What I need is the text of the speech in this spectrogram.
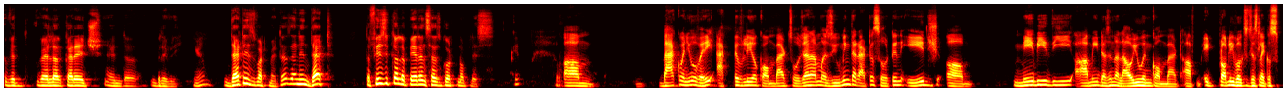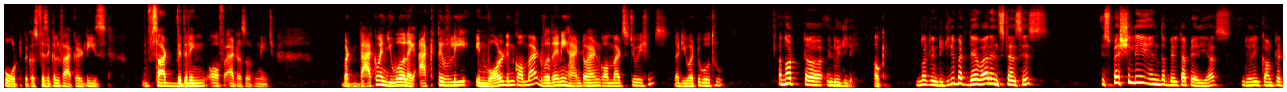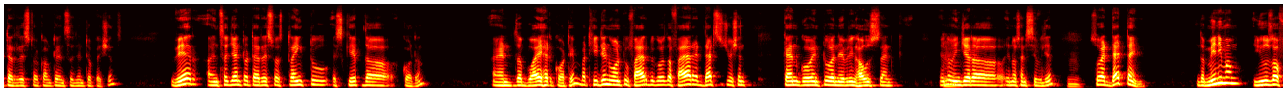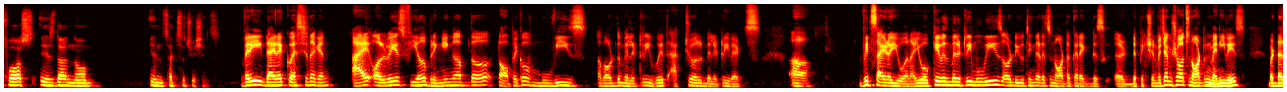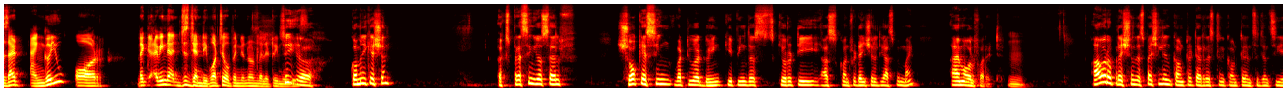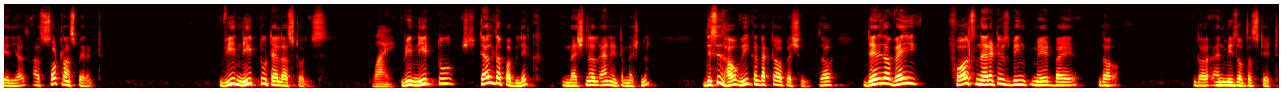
with valor, courage, and uh, bravery. Yeah. That is what matters, and in that, the physical appearance has got no place. um, back when you were very actively a combat soldier, and I'm assuming that at a certain age, um, maybe the army doesn't allow you in combat. It probably works just like a sport because physical faculties start withering off at a certain age. But back when you were like actively involved in combat, were there any hand-to-hand combat situations that you had to go through? Uh, not uh, individually. Okay. not individually, but there were instances, especially in the built up areas during counter terrorist or counter insurgent operations, where an insurgent or terrorist was trying to escape the cordon and the boy had caught him, but he didn't want to fire because the fire at that situation can go into a neighboring house and you know Hmm. injure a innocent civilian. Hmm. So at that time, the minimum use of force is the norm in such situations. very direct question again. I always fear bringing up the topic of movies about the military with actual military vets. Uh, which side are you on? Are you okay with military movies, or do you think that it's not a correct dis- uh, depiction? Which I'm sure it's not in many ways. But does that anger you, or like I mean, just generally, what's your opinion on military movies? See, uh, communication, expressing yourself, showcasing what you are doing, keeping the security as confidentiality aspect in mind, I am all for it. Hmm. Our operations, especially in counter-terrorist and counter-insurgency areas, are so transparent. We need to tell our stories. Why? We need to tell the public, national and international, this is how we conduct our operation. The, there is a very false narratives being made by the the enemies of the state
